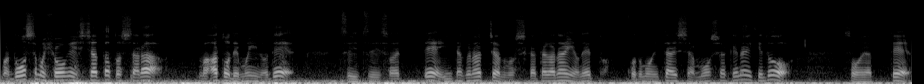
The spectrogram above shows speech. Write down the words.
まあ、どうしても表現しちゃったとしたら、まあ後でもいいのでついついそうやって言いたくなっちゃうのも仕方がないよねと子供に対しては申し訳ないけどそうやって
